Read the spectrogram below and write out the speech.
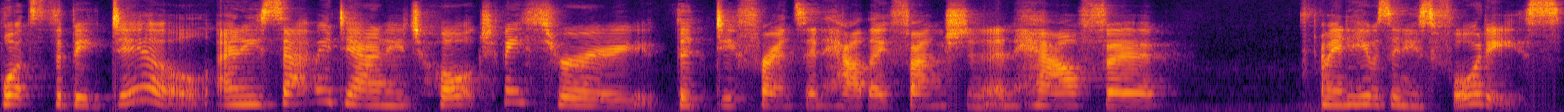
what's the big deal? And he sat me down he talked me through the difference in how they function and how for I mean, he was in his 40s.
